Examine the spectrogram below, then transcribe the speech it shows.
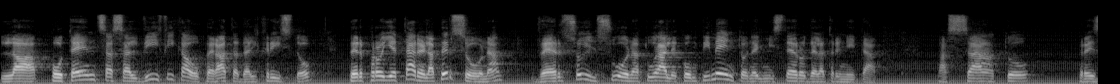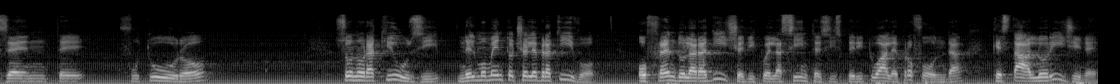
la potenza salvifica operata dal Cristo per proiettare la persona verso il suo naturale compimento nel mistero della Trinità. Passato, presente, futuro sono racchiusi nel momento celebrativo, offrendo la radice di quella sintesi spirituale profonda che sta all'origine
